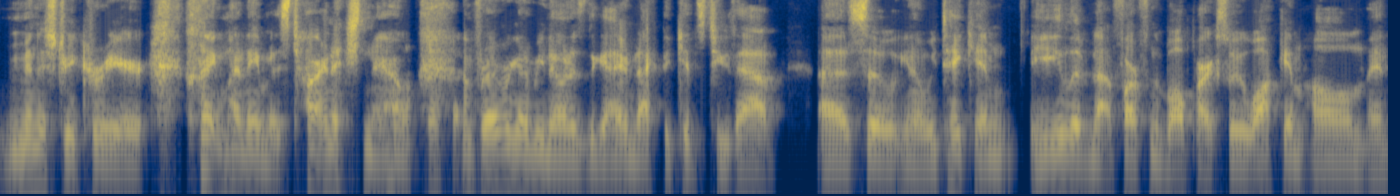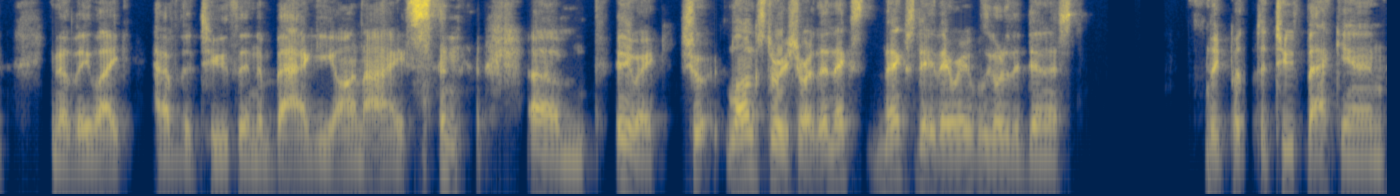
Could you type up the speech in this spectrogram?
ministry career. like my name is tarnished now. I'm forever going to be known as the guy who knocked the kid's tooth out." Uh, so you know, we take him. He lived not far from the ballpark, so we walk him home, and you know, they like have the tooth in a baggie on ice. and um, anyway, short, long story short, the next next day they were able to go to the dentist. They put the tooth back in.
